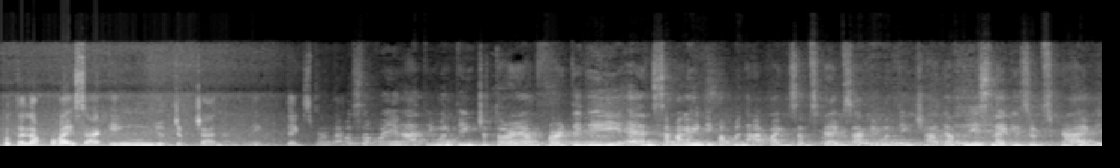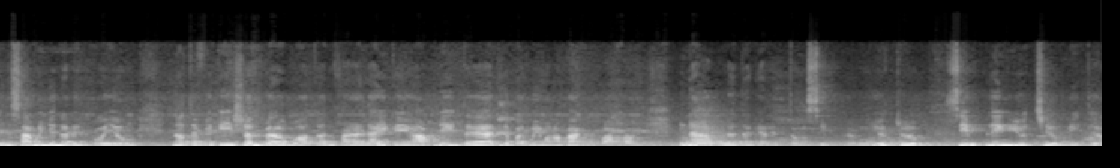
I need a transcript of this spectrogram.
punta lang po kayo sa aking YouTube channel. Okay? Thanks for watching. Tapos na po yung ating munting tutorial for today. And sa mga hindi pa po nakapag-subscribe sa aking munting channel, please like and subscribe. And isama nyo na rin po yung notification bell button para lagi kayo updated kapag may mga bago pa akong ina-upload na ganitong simpleng YouTube, simpleng YouTube video.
